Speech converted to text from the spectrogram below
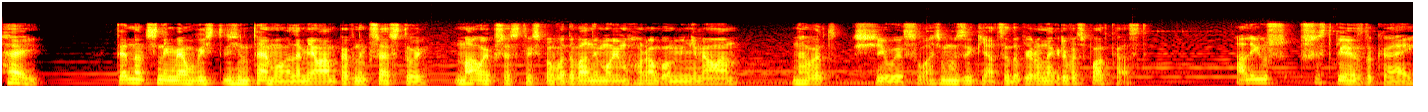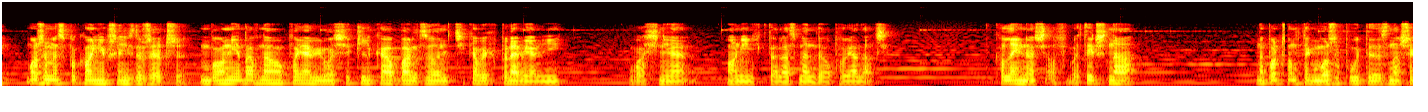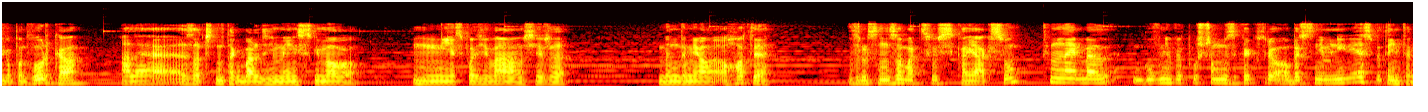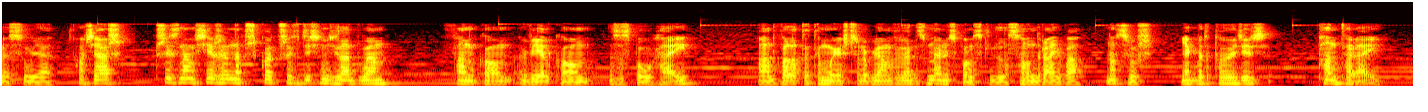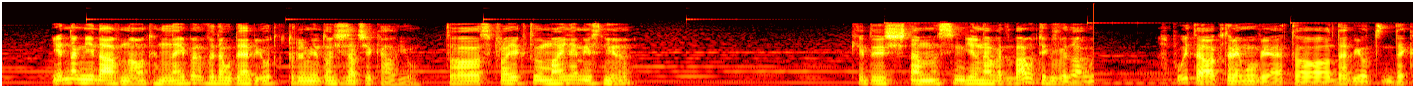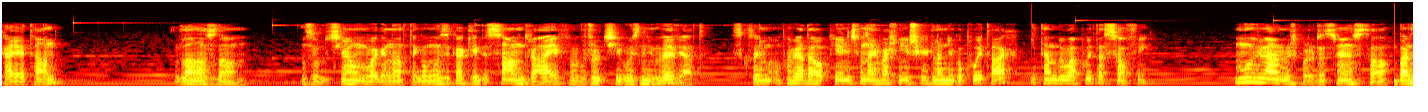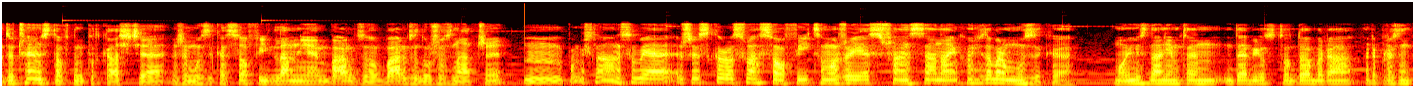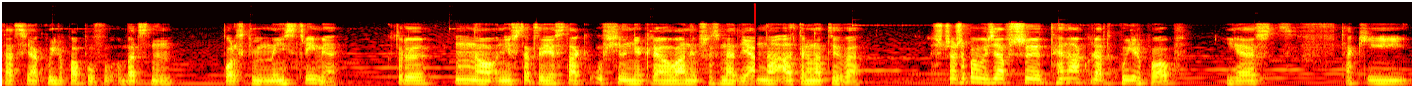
Hej! Ten odcinek miał wyjść tydzień temu, ale miałam pewny przestój. Mały przestój spowodowany moją chorobą i nie miałam nawet siły słuchać muzyki, a co dopiero nagrywać podcast. Ale już wszystko jest ok. Możemy spokojnie przejść do rzeczy, bo niedawno pojawiło się kilka bardzo ciekawych premier i właśnie o nich teraz będę opowiadać. Kolejność alfabetyczna. Na początek może płyty z naszego podwórka, ale zacznę tak bardziej mainstreamowo. Nie spodziewałam się, że będę miała ochotę zrecenzować coś z kajaksu. Ten label głównie wypuszcza muzykę, która obecnie mnie niezbyt interesuje. Chociaż przyznam się, że na przykład przez 10 lat byłam fanką wielką zespołu Hey, a dwa lata temu jeszcze robiłam wywiad z Mary z Polski dla Soundrive'a. No cóż, jakby to powiedzieć, Panteray. Jednak niedawno ten label wydał debiut, który mnie dość zaciekawił. To z projektu My Name is New. Kiedyś tam singiel nawet Bałtyk wydał. A płyta, o której mówię, to debiut Dekajetan. Dla nas dom. Zwróciłam uwagę na tego muzyka, kiedy Soundrive wrzucił z nim wywiad, z którym opowiada o pięciu najważniejszych dla niego płytach i tam była płyta Sophie. Mówiłam już bardzo często, bardzo często w tym podcaście, że muzyka Sofii dla mnie bardzo, bardzo dużo znaczy. Mm, pomyślałam sobie, że skoro słucha Sofii, to może jest szansa na jakąś dobrą muzykę. Moim zdaniem ten debiut to dobra reprezentacja queer popu w obecnym polskim mainstreamie, który, no, niestety jest tak usilnie kreowany przez media na alternatywę. Szczerze powiedziawszy, ten akurat queer pop jest taki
